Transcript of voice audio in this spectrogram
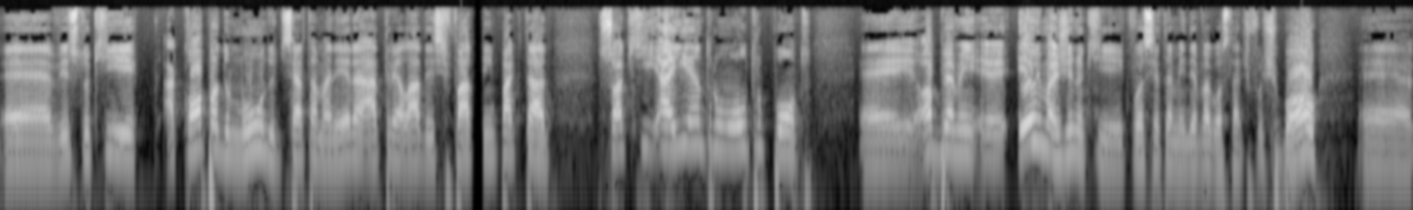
É, visto que a Copa do Mundo, de certa maneira, atrelada a esse fato, tem impactado. Só que aí entra um outro ponto. É, obviamente, eu imagino que, que, você também deva gostar de futebol. É,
